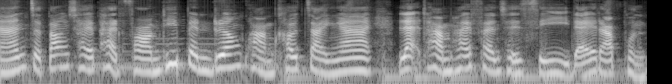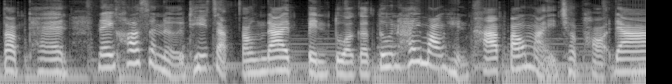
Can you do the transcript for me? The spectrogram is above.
นั้นจะต้องใช้แพลตฟอร์มที่เป็นเรื่องความเข้าใจง่าย และทำให้แฟรนไชส์ซีได้รับผลตอบแทน ในข้อเสนอที่จับต้องได้เป็นตัวกระตุ้นให้มองเห็นภาพเป้าหมายเฉพาะได้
